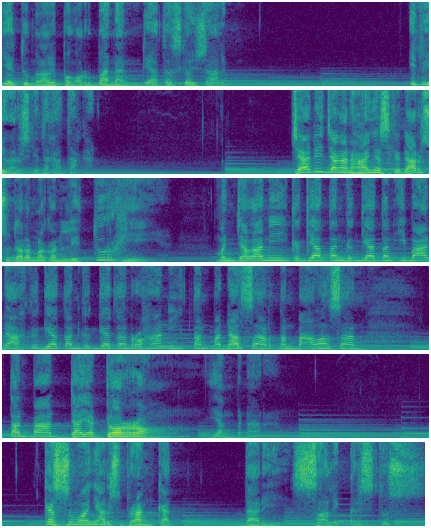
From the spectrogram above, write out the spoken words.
yaitu melalui pengorbanan di atas kayu salib. Itu yang harus kita katakan. Jadi jangan hanya sekedar saudara melakukan liturgi, menjalani kegiatan-kegiatan ibadah, kegiatan-kegiatan rohani tanpa dasar, tanpa alasan, tanpa daya dorong yang benar. Kesemuanya harus berangkat dari salib Kristus.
